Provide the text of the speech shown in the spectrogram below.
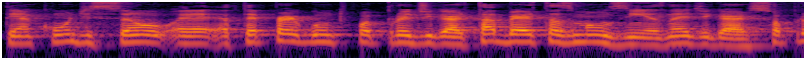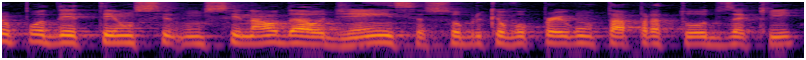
tem a condição, é, até pergunto para o Edgar, tá abertas as mãozinhas, né, Edgar? Só para eu poder ter um, um, sinal da audiência sobre o que eu vou perguntar para todos aqui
